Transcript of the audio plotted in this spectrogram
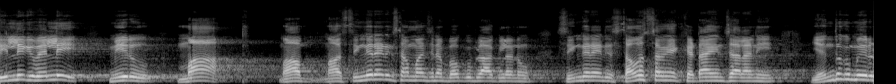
ఢిల్లీకి వెళ్ళి మీరు మా మా మా సింగరేణికి సంబంధించిన బొగ్గు బ్లాకులను సింగరేణి సంస్థకే కేటాయించాలని ఎందుకు మీరు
